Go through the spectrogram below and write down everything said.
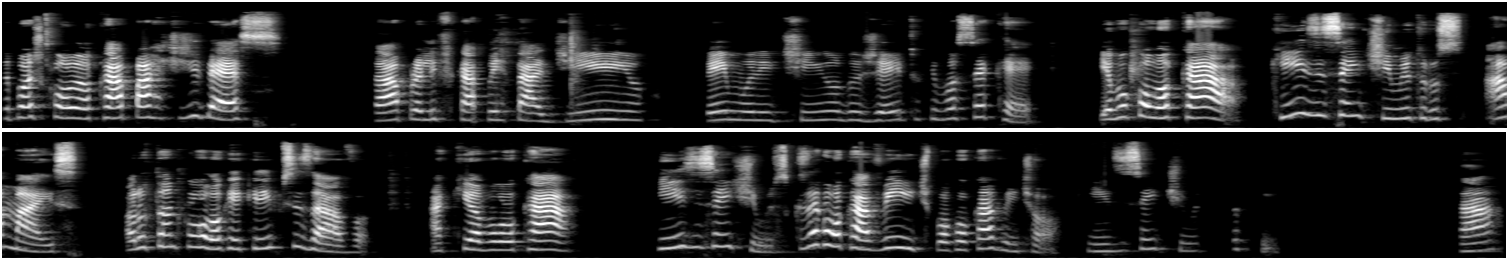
você pode colocar a partir de 10, tá? Pra ele ficar apertadinho, bem bonitinho, do jeito que você quer. E eu vou colocar 15 centímetros a mais. Olha o tanto que eu coloquei que nem precisava. Aqui, ó, vou colocar 15 centímetros. Se quiser colocar 20, pode colocar 20, ó. 15 centímetros aqui. Tá?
